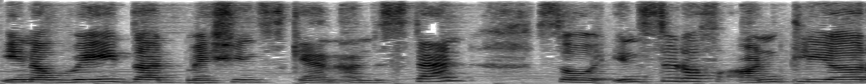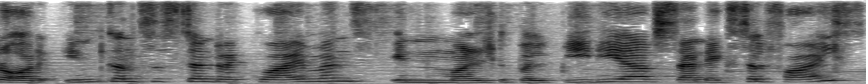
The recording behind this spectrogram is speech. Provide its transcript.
in a way that machines can understand. So instead of unclear or inconsistent requirements in multiple PDFs and Excel files,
